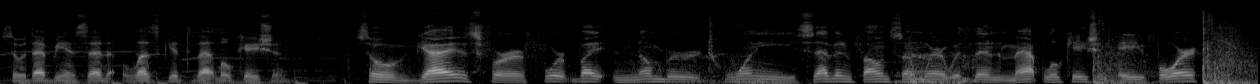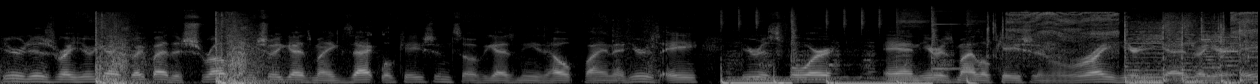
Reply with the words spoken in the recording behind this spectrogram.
So with that being said, let's get to that location. So guys, for Fortbyte number 27, found somewhere within map location A4. Here it is right here guys, right by the shrub. Let me show you guys my exact location. So if you guys need help finding it, here's A, here is 4, and here is my location right here you guys, right here, A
